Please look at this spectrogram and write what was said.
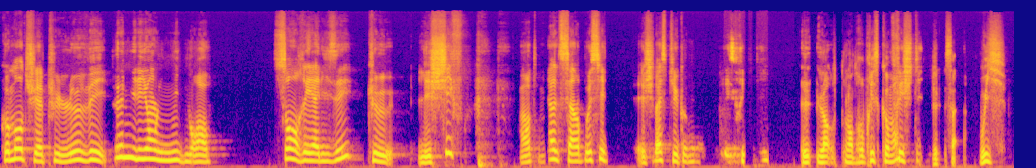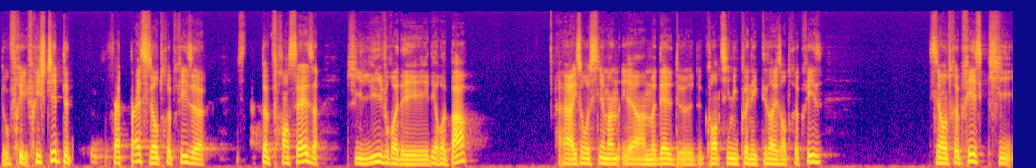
Comment tu as pu lever 2 millions et demi d'euros sans réaliser que les chiffres montrent bien que c'est impossible. Je sais pas si tu es comme L'entreprise comment? Ça, Oui. Donc Frischti, peut-être ça passe des entreprises euh, start-up françaises qui livrent des, repas. Alors, ils ont aussi un, un modèle de, cantine connectée dans les entreprises. C'est une entreprise qui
